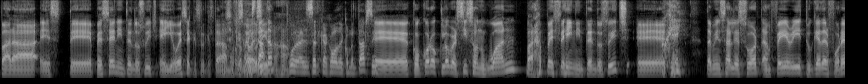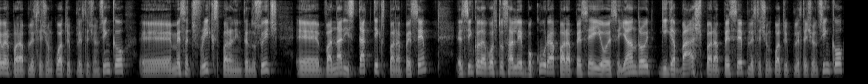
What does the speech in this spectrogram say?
para este, PC, Nintendo Switch e iOS, que es el que estábamos pues hablando ajá. Puede ser que acabo de comentar, sí. Eh, Kokoro Clover Season 1 para PC y Nintendo Switch. Eh, Ok. También sale Sword and Fairy Together Forever para PlayStation 4 y PlayStation 5. eh, Message Freaks para Nintendo Switch. eh, Vanaris Tactics para PC. El 5 de agosto sale Bokura para PC, iOS y Android. Giga Bash para PC, PlayStation 4 y PlayStation 5.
